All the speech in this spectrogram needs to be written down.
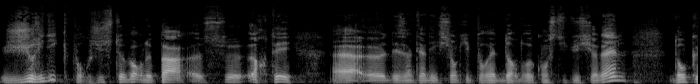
juridique pour justement ne pas euh, se heurter à euh, des interdictions qui pourraient être d'ordre constitutionnel. Donc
